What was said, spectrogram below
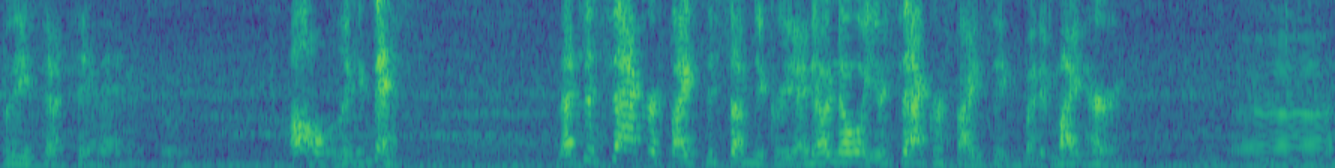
Please don't say that. Oh, look at this. That's a sacrifice to some degree. I don't know what you're sacrificing, but it might hurt. Uh,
